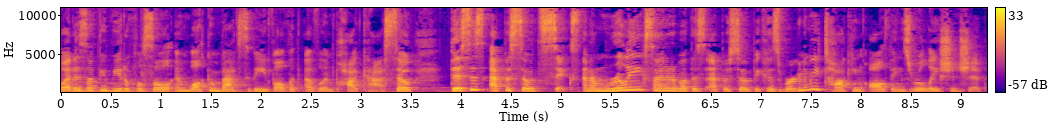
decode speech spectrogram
What is up, you beautiful soul, and welcome back to the Evolve with Evelyn podcast. So, this is episode six, and I'm really excited about this episode because we're going to be talking all things relationship.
